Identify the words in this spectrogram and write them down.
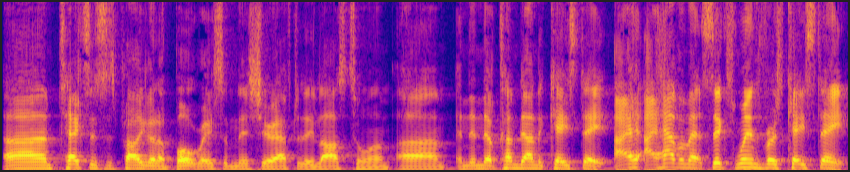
Um, Texas is probably going to boat race them this year after they lost to them. Um, and then they'll come down to K State. I, I have them at six wins versus K State.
